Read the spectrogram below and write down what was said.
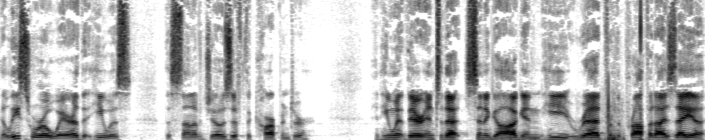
at least were aware that he was the son of Joseph the carpenter. And he went there into that synagogue and he read from the prophet Isaiah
